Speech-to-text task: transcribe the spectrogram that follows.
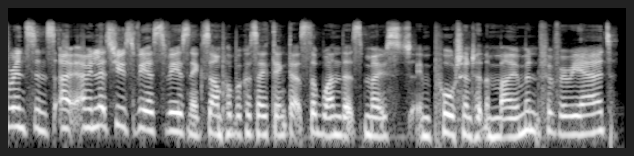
For instance, I, I, mean, let's use VSV as an example because I think that's the one that's most important at the moment for Viriad.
